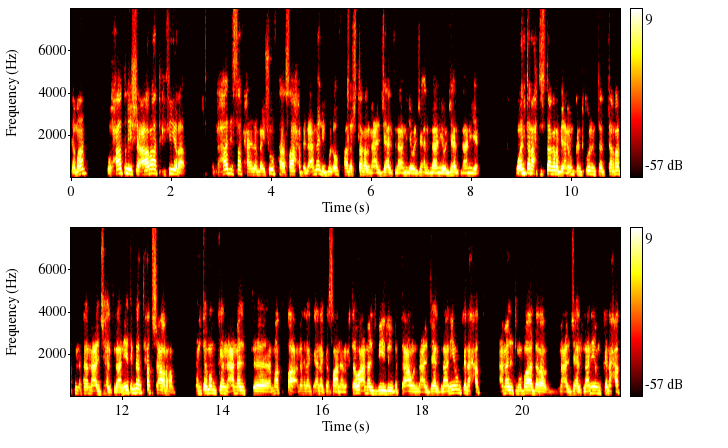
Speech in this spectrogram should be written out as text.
تمام؟ وحاط لي شعارات كثيرة فهذه الصفحة لما يشوفها صاحب العمل يقول أوف هذا اشتغل مع الجهة الفلانية والجهة الفلانية والجهة الفلانية وانت راح تستغرب يعني ممكن تكون انت تدربت مثلا مع الجهة الفلانية تقدر تحط شعارهم. انت ممكن عملت مقطع مثلا أنا كصانع محتوى عملت فيديو بالتعاون مع الجهة الفلانية ممكن أحط. عملت مبادرة مع الجهة الفلانية ممكن أحط.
